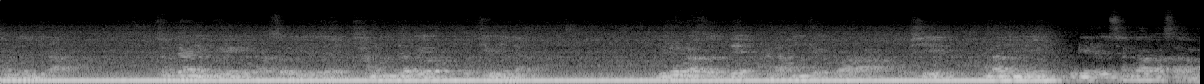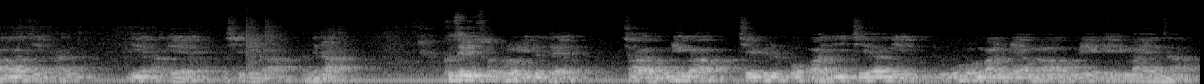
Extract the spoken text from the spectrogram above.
잠든지라 선장이 그에게 가서 이르되 자는 자여 어찌미냐 일어나서 내 하나님께 구하라 혹시 하나님이 우리를 생각하사 망하지 아니하게 하시리라 하니라 그들이 서로 이르되 자 우리가 제비를 뽑아 이 재앙이 누구로 말미암아 우리에게 임하였나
